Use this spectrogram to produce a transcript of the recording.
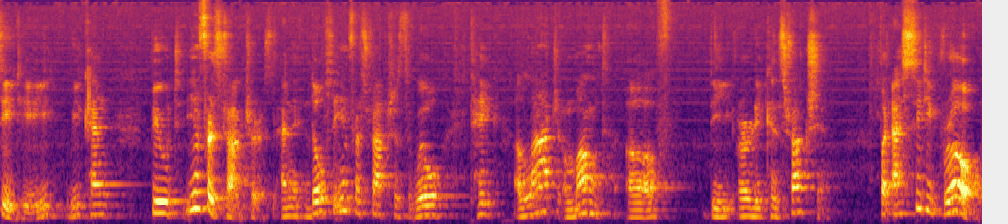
city, we can build infrastructures, and those infrastructures will take a large amount of the early construction. But as city grow,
